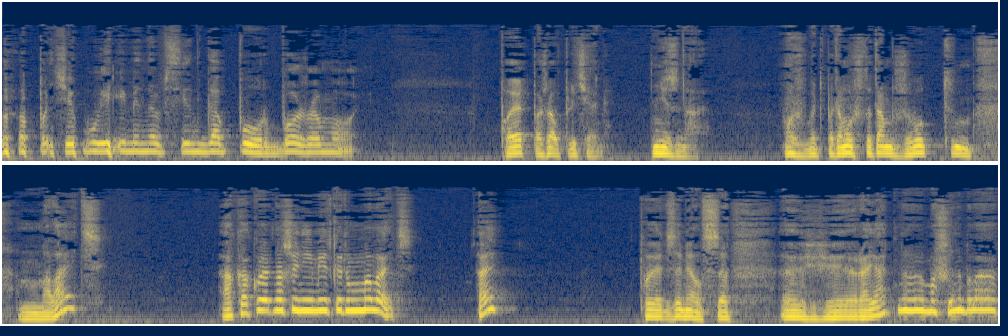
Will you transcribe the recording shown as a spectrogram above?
Почему именно в Сингапур, боже мой? Поэт пожал плечами. Не знаю. Может быть, потому что там живут малайцы? А какое отношение имеют к этому малайцы? А? Поэт замялся. Э, вероятно, машина была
